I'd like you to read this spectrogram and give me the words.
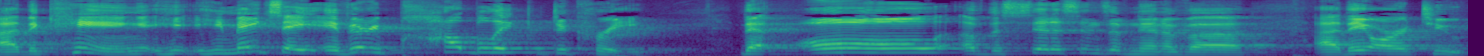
uh, the king, he, he makes a, a very public decree that all of the citizens of Nineveh, uh, they are to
